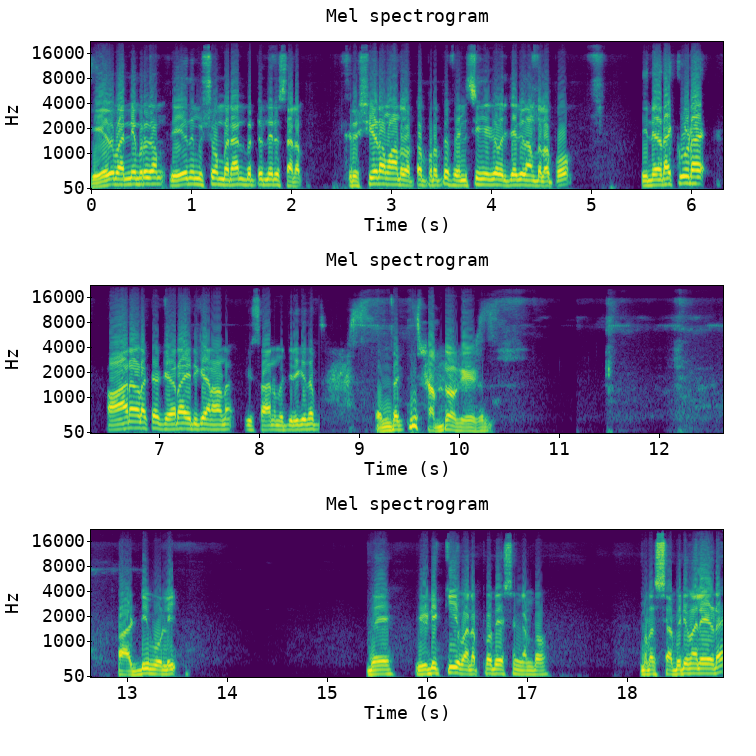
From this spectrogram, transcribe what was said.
ഏത് വന്യമൃഗം ഏത് നിമിഷവും വരാൻ പറ്റുന്ന ഒരു സ്ഥലം. കൃഷിയിടമാണ് തൊട്ടപ്പുറത്ത് ഫെൻസിംഗ് ഒക്കെ വെച്ചേക്കുന്നുണ്ടല്ലോ അപ്പോൾ ഇതിന്റെ ഇടയ്ക്കൂടെ ആനകളൊക്കെ കയറാതിരിക്കാനാണ് ഈ സാധനം വെച്ചിരിക്കുന്നത്. എന്തൊക്കെ ശബ്ദമൊക്കെ കേൾക്കുന്നു. അടിപൊളി. ദേ ഇടുക്കി വനപ്രദേശം കണ്ടോ? നമ്മുടെ ശബരിമലയുടെ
